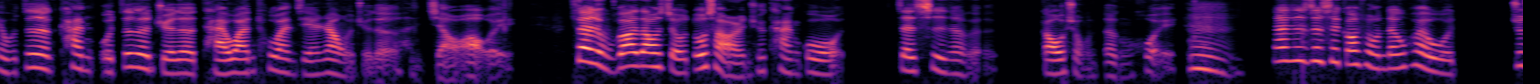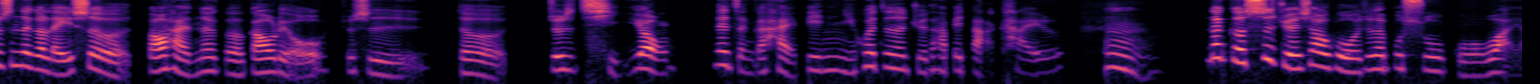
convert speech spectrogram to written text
哎、我真的看，我真的觉得台湾突然间让我觉得很骄傲、诶，虽然我不知道到时有多少人去看过这次那个高雄灯会，嗯但是这次高雄灯会，我就是那个镭射包含那个高流，就是的，就是启用那整个海滨，你会真的觉得它被打开了。嗯那个视觉效果，我觉得不输国外。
